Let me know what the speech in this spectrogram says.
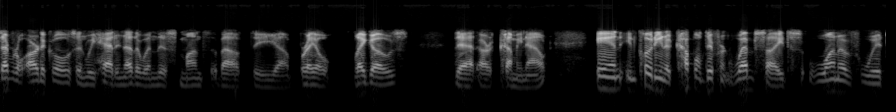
several articles, and we had another one this month about the uh, Braille Legos that are coming out, and including a couple different websites, one of which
